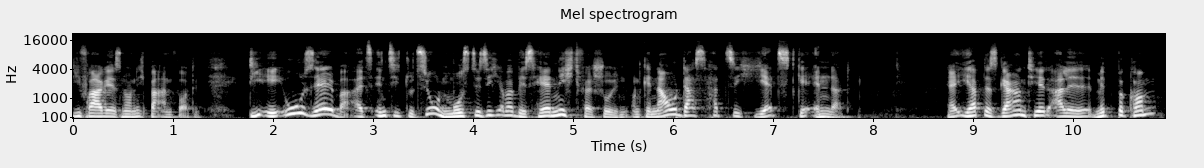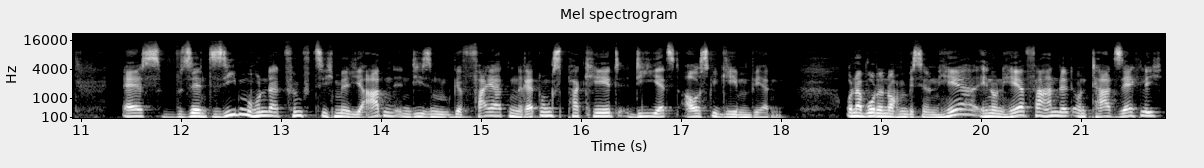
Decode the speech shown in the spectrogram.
die Frage ist noch nicht beantwortet. Die EU selber als Institution musste sich aber bisher nicht verschulden. Und genau das hat sich jetzt geändert. Ja, ihr habt es garantiert alle mitbekommen. Es sind 750 Milliarden in diesem gefeierten Rettungspaket, die jetzt ausgegeben werden. Und da wurde noch ein bisschen her, hin und her verhandelt und tatsächlich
